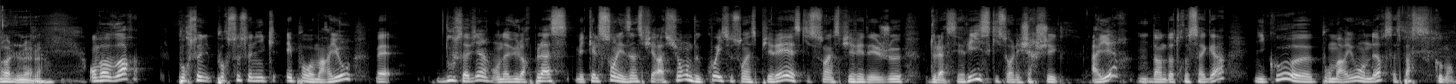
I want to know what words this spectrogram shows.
Oh là là. On va voir pour ce, pour ce Sonic et pour Mario, ben, d'où ça vient? On a vu leur place, mais quelles sont les inspirations? De quoi ils se sont inspirés? Est-ce qu'ils se sont inspirés des jeux de la série? Est-ce qu'ils sont allés chercher ailleurs, Mm. dans d'autres sagas Nico, euh, pour Mario Wonder, ça se passe comment?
